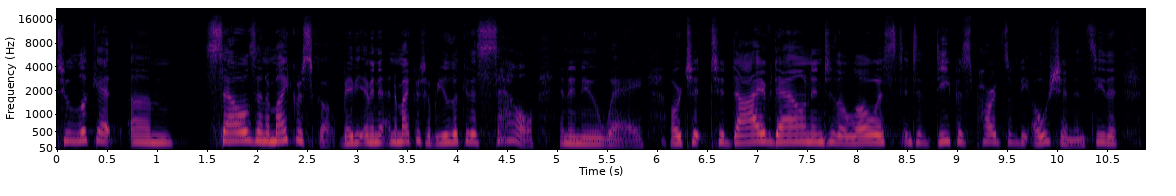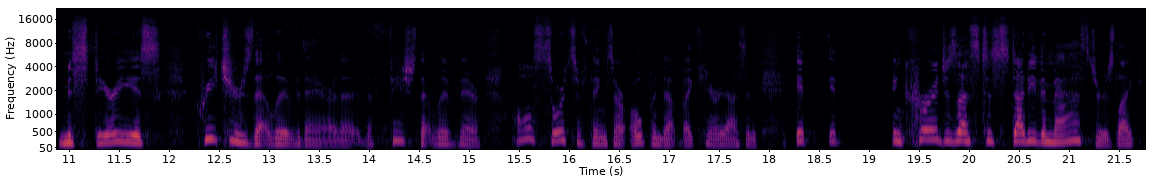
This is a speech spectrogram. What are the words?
to look at um, cells in a microscope. Maybe, I mean, in a microscope, you look at a cell in a new way, or to, to dive down into the lowest, into the deepest parts of the ocean and see the mysterious creatures that live there, the, the fish that live there. All sorts of things are opened up by curiosity. It, it encourages us to study the masters like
